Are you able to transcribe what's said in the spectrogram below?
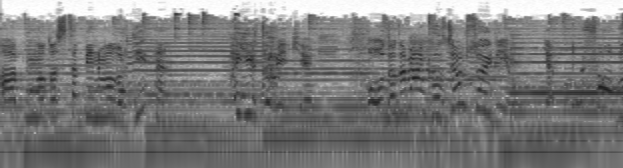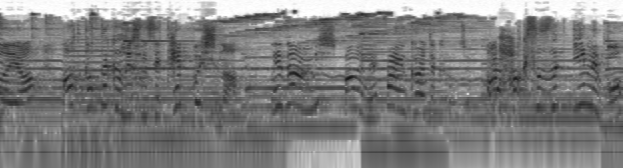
Abimin odası da benim olur değil mi? Hayır tabii ki. O odada ben kalacağım söyleyeyim. Ya üf abla ya. Alt katta kalıyorsun sen tek başına. Nedenmiş? Bana ne? Ben yukarıda kalacağım. Ama haksızlık değil mi bu?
